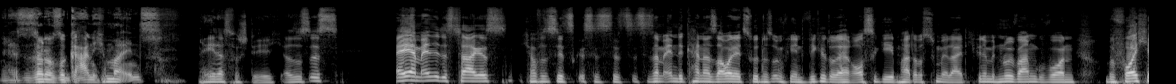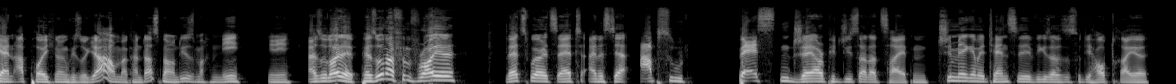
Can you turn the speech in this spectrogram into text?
Ja, es ist halt auch so gar nicht meins. Nee, das verstehe ich. Also es ist, ey, am Ende des Tages, ich hoffe, es ist jetzt, es ist, es ist am Ende keiner sauer, der zu das irgendwie entwickelt oder herausgegeben hat, aber es tut mir leid, ich bin damit null warm geworden. Und bevor ich hier einen abheuche irgendwie so, ja, und man kann das machen und dieses machen, nee, Nee, nee. Also Leute, Persona 5 Royal, that's where it's at. Eines der absolut besten JRPGs aller Zeiten. Shin Megami Tensei, wie gesagt, das ist so die Hauptreihe.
